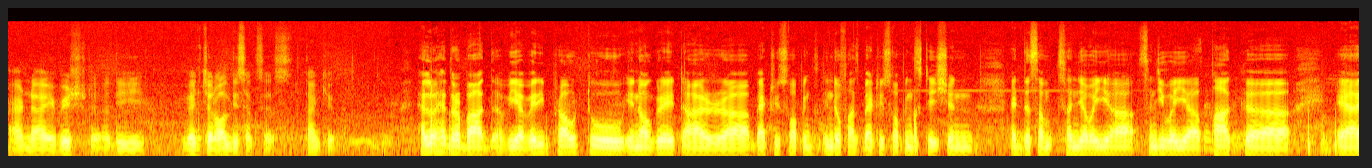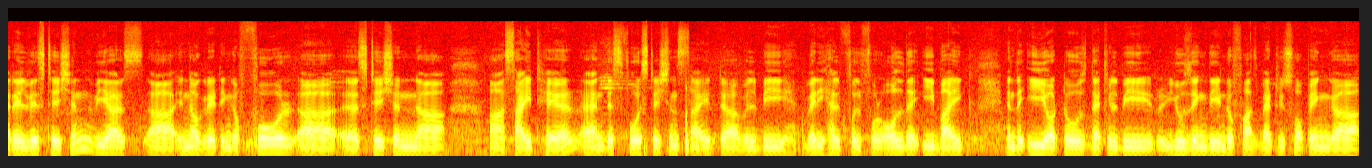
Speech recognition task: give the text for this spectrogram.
And I wish the venture all the success. Thank you. Hello Hyderabad, we are very proud to inaugurate our uh, battery swapping, Indofast battery swapping station at the Sanjavaya, Sanjeevaiah Park uh, uh, railway station. We are uh, inaugurating a four uh, uh, station uh, site here and this four station site uh, will be very helpful for all the e-bike and the e-autos that will be using the Indofast battery swapping uh,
